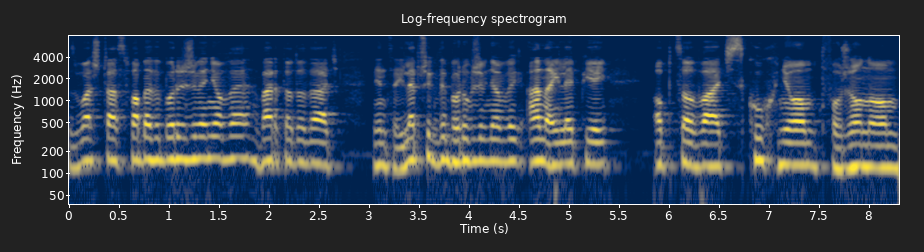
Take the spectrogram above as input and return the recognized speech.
zwłaszcza słabe wybory żywieniowe. Warto dodać więcej lepszych wyborów żywieniowych, a najlepiej obcować z kuchnią tworzoną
